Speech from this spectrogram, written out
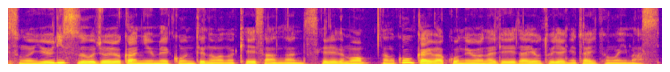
その有理数を乗用感に埋め込んでのあの計算なんですけれどもあの今回はこのような例題を取り上げたいと思います。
